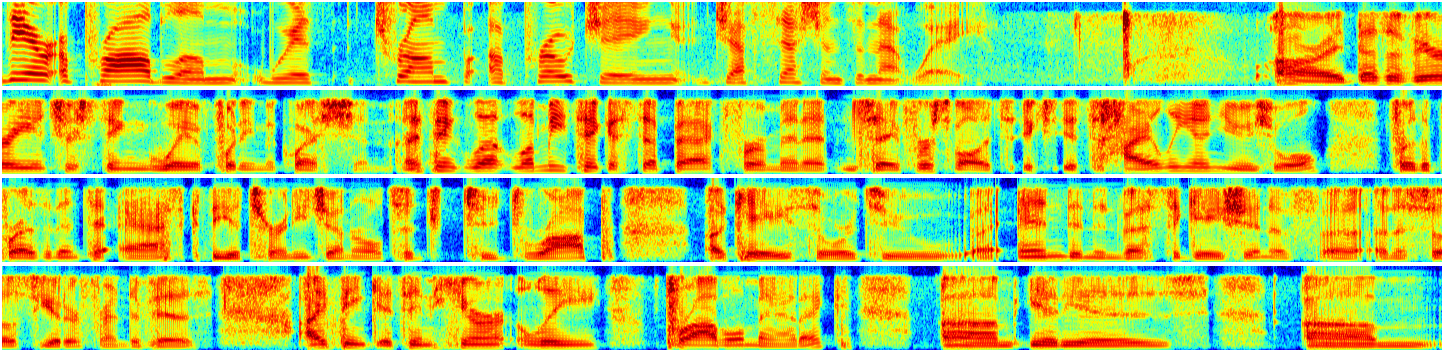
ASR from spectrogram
there a problem with Trump approaching Jeff Sessions in that way? All right, that's a very interesting way of putting the question. I think let, let me take a step back for a minute and say, first of all, it's it's highly unusual for the president to ask the attorney general to to drop a case or to uh, end an investigation of uh, an associate or friend of his. I think it's inherently problematic. Um, it is um,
